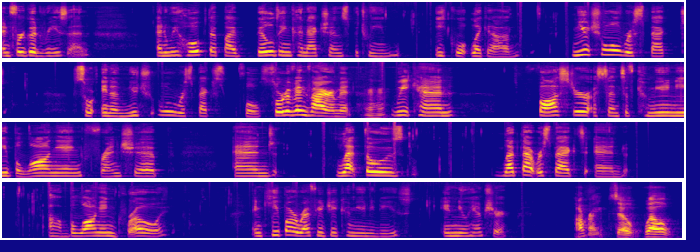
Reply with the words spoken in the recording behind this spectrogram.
and for good reason. And we hope that by building connections between equal, like a mutual respect, so in a mutual respectful sort of environment, mm-hmm. we can foster a sense of community, belonging, friendship, and let those let that respect and um, belonging grow and keep our refugee communities in New Hampshire. All right. So, well,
